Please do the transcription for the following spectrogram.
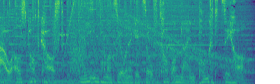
auch als Podcast. Mehr Informationen gibt's auf toponline.ch.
